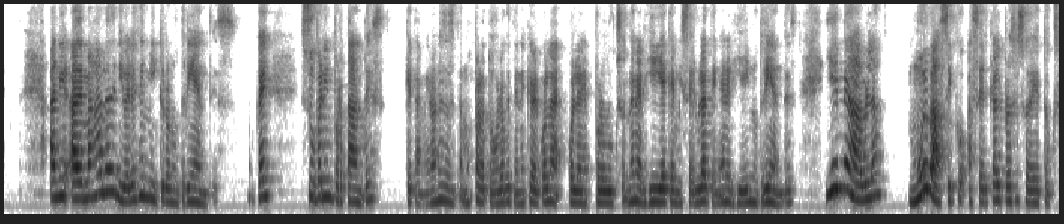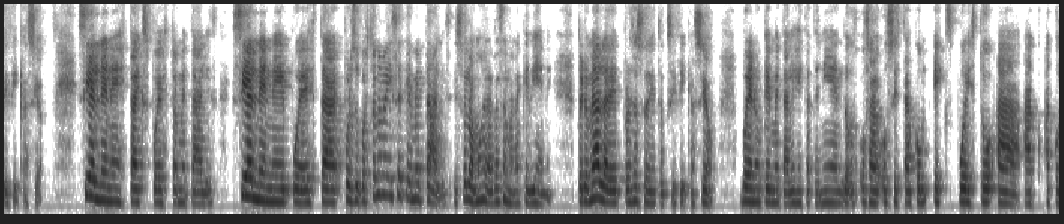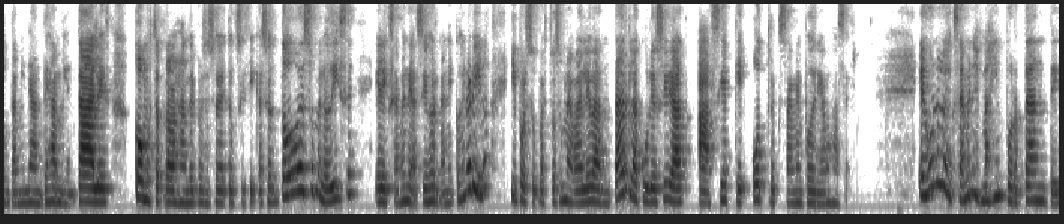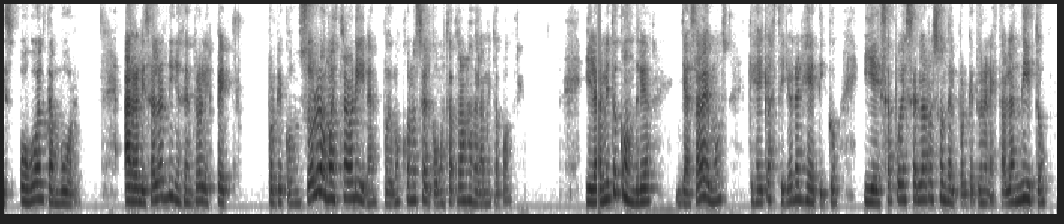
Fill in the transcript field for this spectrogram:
Además habla de niveles de micronutrientes, ¿ok? Súper importantes que también los necesitamos para todo lo que tiene que ver con la, con la producción de energía, que mi célula tenga energía y nutrientes. Y él me habla muy básico acerca del proceso de detoxificación. Si el nene está expuesto a metales, si el nene puede estar, por supuesto no me dice qué metales, eso lo vamos a hablar la semana que viene, pero me habla del proceso de detoxificación. Bueno, qué metales está teniendo, o sea, o si está expuesto a, a contaminantes ambientales, cómo está trabajando el proceso de detoxificación. Todo eso me lo dice el examen de ácidos orgánicos en orina y por supuesto eso me va a levantar la curiosidad hacia qué otro examen podríamos hacer. Es uno de los exámenes más importantes, ojo al tambor, a realizar los niños dentro del espectro, porque con solo la muestra de orina podemos conocer cómo está trabajando la mitocondria. Y la mitocondria, ya sabemos que es el castillo energético y esa puede ser la razón del por qué tu nene está blandito,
